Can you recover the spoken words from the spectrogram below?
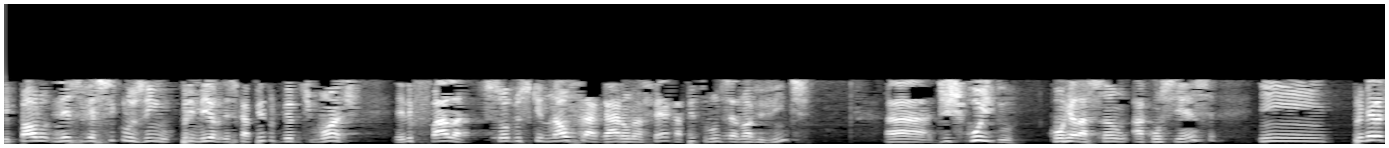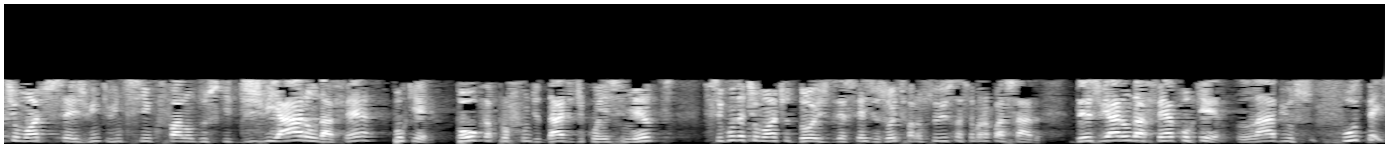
E Paulo, nesse versículozinho primeiro, nesse capítulo 1 de Timóteo, ele fala sobre os que naufragaram na fé, capítulo 1, 19 e 20, ah, descuido com relação à consciência. Em 1 Timóteo 6, 20 e 25 falam dos que desviaram da fé, por quê? Pouca profundidade de conhecimento. 2 Timóteo 2, 16, 18, falamos sobre isso na semana passada. Desviaram da fé porque lábios fúteis,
